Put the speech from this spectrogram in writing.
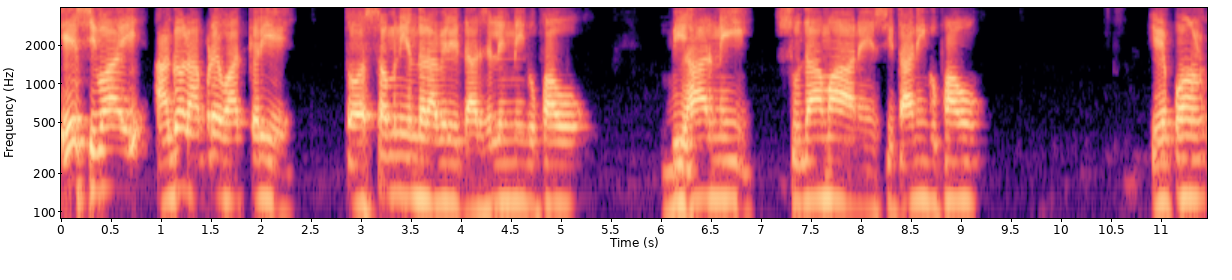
એ સિવાય આગળ આપણે વાત કરીએ તો અસમની અંદર આવેલી દાર્જિલિંગની ગુફાઓ, બિહારની સુદામા અને સીતાની ગુફાઓ, એ પણ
